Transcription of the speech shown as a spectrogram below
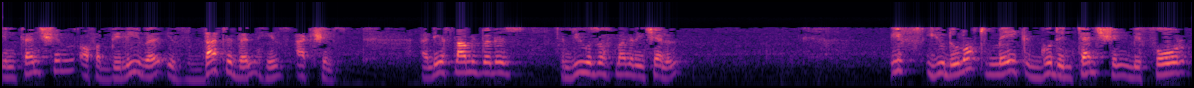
intention of a believer is better than his actions. And the Islamic brothers and viewers of Madani channel, if you do not make a good intention before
